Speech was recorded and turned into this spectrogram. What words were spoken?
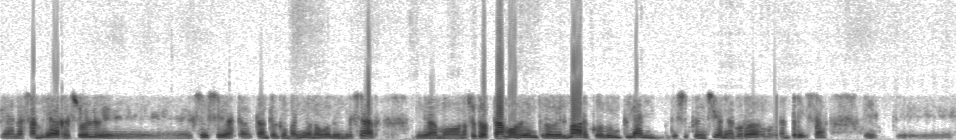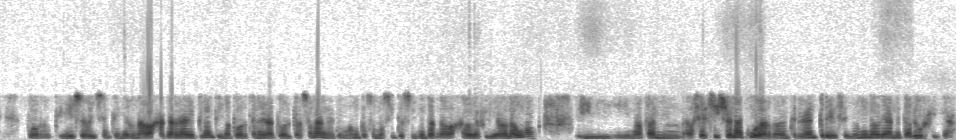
la, asamblea resuelve el cese hasta tanto el compañero no vuelve a ingresar. Digamos, nosotros estamos dentro del marco de un plan de suspensiones acordado con la empresa, este, porque ellos dicen tener una baja carga de planta y no poder tener a todo el personal. En este momento somos 150 trabajadores afiliados a la UOM y no están, o sea, se hizo un acuerdo entre la empresa y la Unión Obrera Metalúrgica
